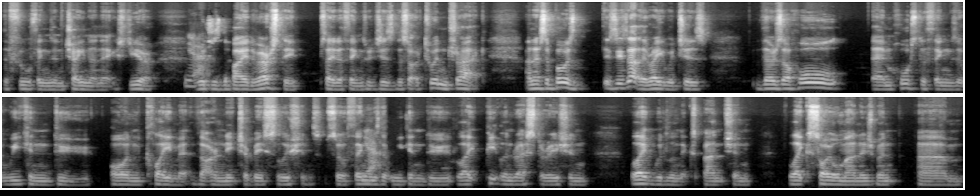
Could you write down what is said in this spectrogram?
the full things in China next year, yeah. which is the biodiversity side of things, which is the sort of twin track. And I suppose it's exactly right, which is there's a whole um, host of things that we can do on climate that are nature-based solutions. So things yeah. that we can do like peatland restoration, like woodland expansion, like soil management um,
